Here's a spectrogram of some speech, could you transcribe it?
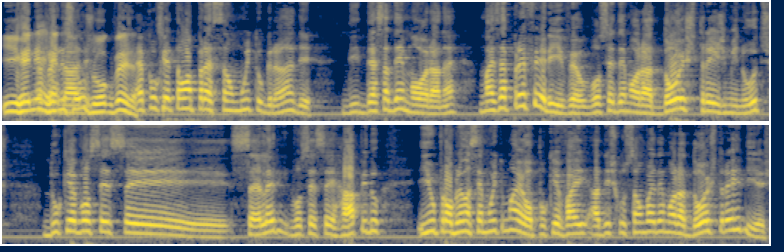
e reine, é reiniciou o jogo, veja. É porque tá uma pressão muito grande de, dessa demora, né? Mas é preferível você demorar dois, três minutos do que você ser celery, você ser rápido e o problema ser muito maior, porque vai, a discussão vai demorar dois, três dias.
